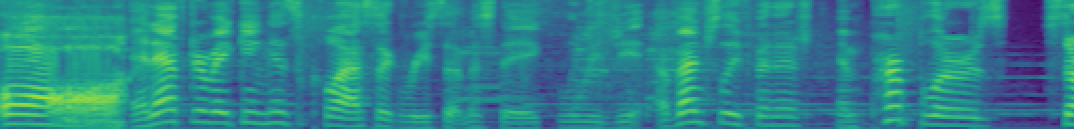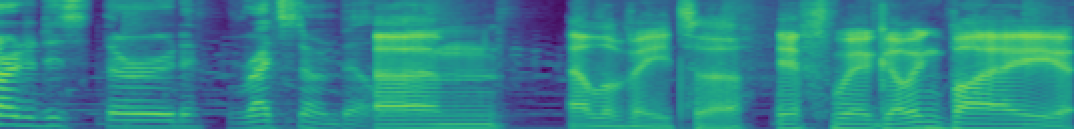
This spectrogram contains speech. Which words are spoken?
Oh! And after making his classic reset mistake, Luigi eventually finished, and Purplers started his third redstone build. Um, elevator. If we're going by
